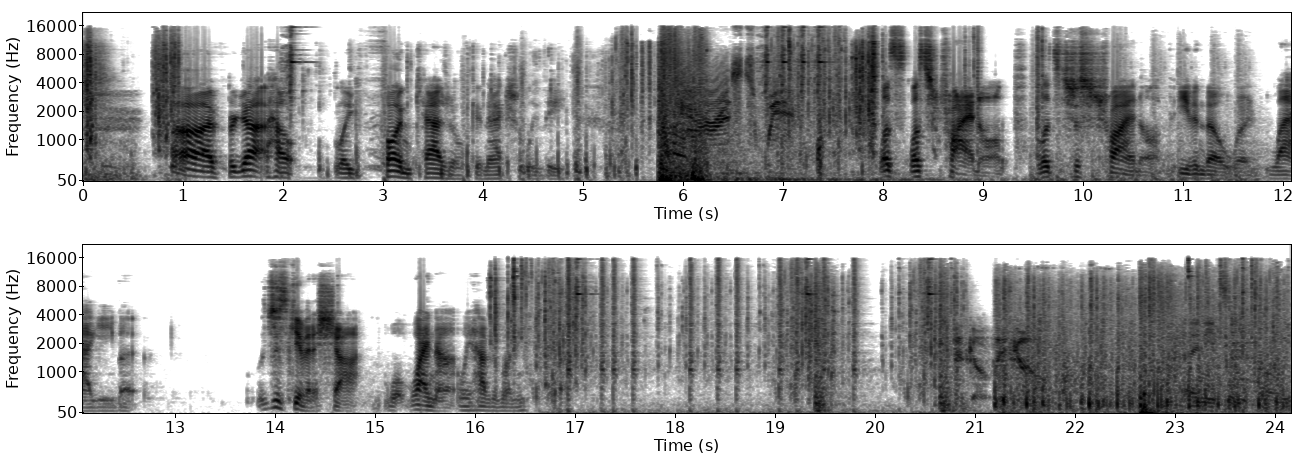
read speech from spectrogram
Ah, I forgot how like fun casual can actually be. Let's let's try an AWP. Let's just try an AWP, even though we're laggy, but let's just give it a shot. Wh- Why not? We have the money. Let's go. Let's go. I need some authority.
